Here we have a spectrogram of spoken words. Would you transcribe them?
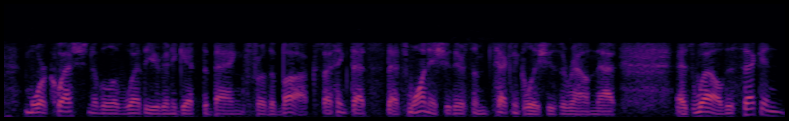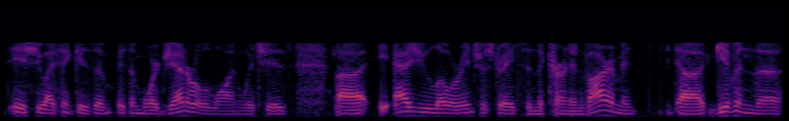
more questionable of whether you're going to get the bang for the buck. So I think that's that's one issue. There's some technical issues around that as well. The second issue I think is a is a more general one, which is uh, as you lower interest rates in the current environment, uh, given the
